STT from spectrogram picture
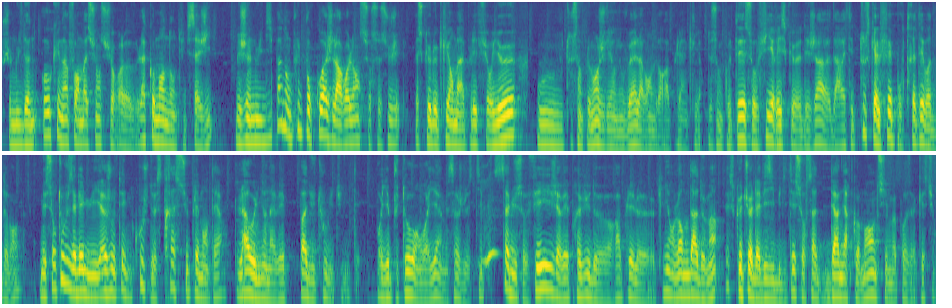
Je ne lui donne aucune information sur euh, la commande dont il s'agit, Mais je ne lui dis pas non plus pourquoi je la relance sur ce sujet. Est-ce que le client m'a appelé furieux ou tout simplement je viens aux nouvelles avant de rappeler un client De son côté, Sophie risque déjà d'arrêter tout ce qu'elle fait pour traiter votre demande. Mais surtout, vous allez lui ajouter une couche de stress supplémentaire, là où il n'y en avait pas du tout l'utilité. Vous pourriez plutôt envoyer un message de ce type « Salut Sophie, j'avais prévu de rappeler le client lambda demain. Est-ce que tu as de la visibilité sur sa dernière commande s'il me pose la question ?»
